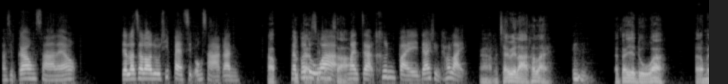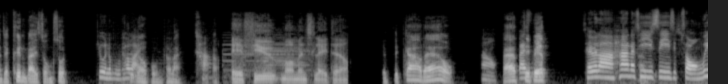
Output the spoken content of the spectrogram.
สามสิบเก้าองศาแล้ว เดี๋ยวเราจะรอดูที่แปดสิบองศากัน ครับแล้วก็ที่ดู80ว่าองศมันจะขึ้นไปได้ถึงเท่าไหร่ อ่ามันใช้เวลาเท่าไหร่ อืมแล้วก็จะดูว่าเออมันจะขึ้นไปสูงสุดที่อุณหภูมิเท่าไหร่ที่อุณหภูมิเท่าไหร่ค่ะครับ A few moments later. 79แล้วอ้าว81 ใช้เวลา 5 นาที 42 วิ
